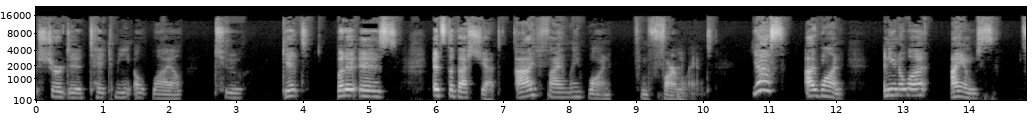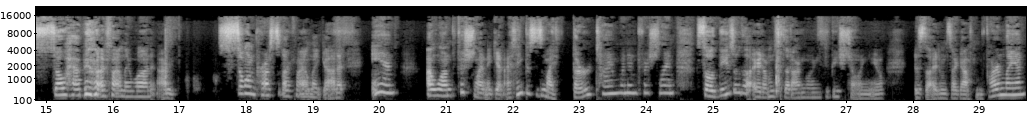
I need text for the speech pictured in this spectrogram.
sure did take me a while to get, but it is, it's the best yet. I finally won from Farmland. Yes, I won. And you know what? I am so happy that I finally won. I'm so impressed that I finally got it. And I won Fishland again. I think this is my third time winning Fishland. So these are the items that I'm going to be showing you is the items I got from Farmland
